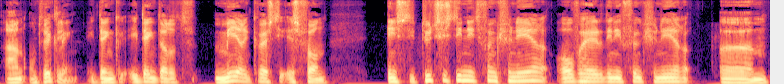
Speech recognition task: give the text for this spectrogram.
aan ontwikkeling. Ik denk, ik denk dat het meer een kwestie is van instituties die niet functioneren, overheden die niet functioneren, um,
